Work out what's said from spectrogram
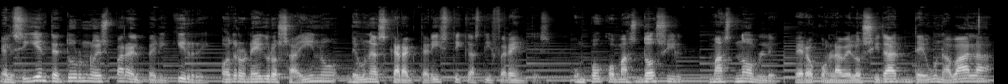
El siguiente turno es para el periquirri, otro negro saíno de unas características diferentes, un poco más dócil, más noble, pero con la velocidad de una bala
